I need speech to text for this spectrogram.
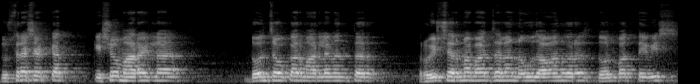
दुसऱ्या षटकात केशव महाराजला दोन चौकार मारल्यानंतर रोहित शर्मा बाद झाला नऊ धावांवरच दोन बाद तेवीस.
